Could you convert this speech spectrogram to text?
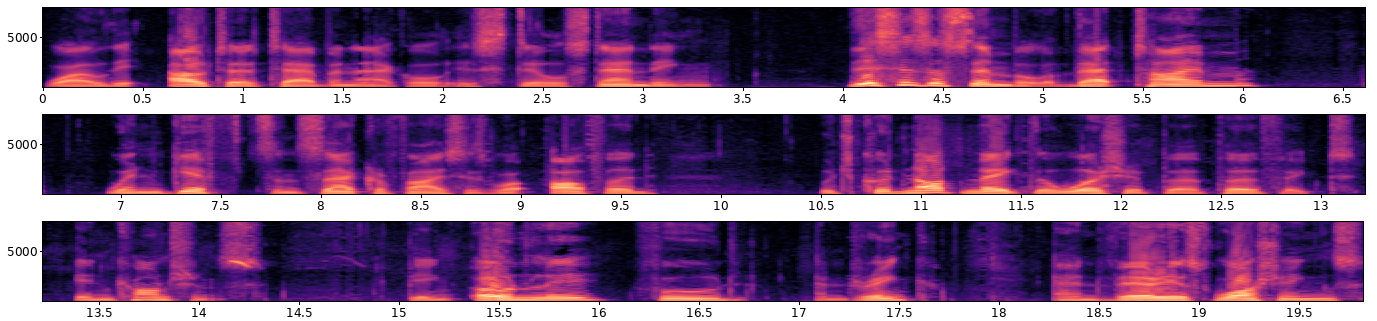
while the outer tabernacle is still standing. This is a symbol of that time when gifts and sacrifices were offered which could not make the worshipper perfect in conscience, being only food and drink and various washings,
